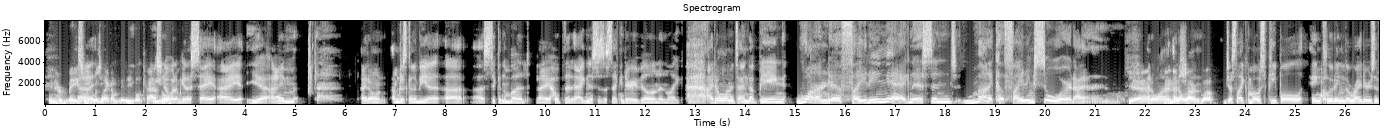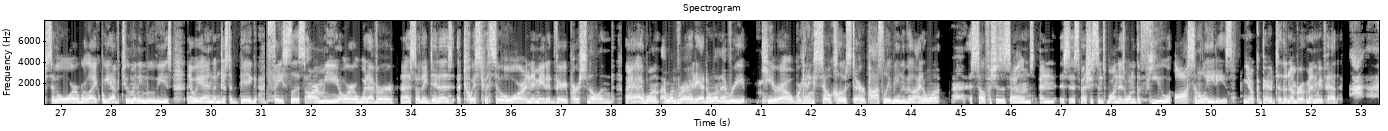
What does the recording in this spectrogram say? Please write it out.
And her basement Uh, was like a medieval castle. You know what I'm gonna say? I yeah, I'm. I don't. I'm just gonna be a, a, a stick in the mud. I hope that Agnes is a secondary villain, and like, I don't want it to end up being Wanda fighting Agnes and Monica fighting Sword. I Yeah, I don't want- I don't want- about- just like most people, including the writers of Civil War, were like, we have too many movies that we end on just a big faceless army or whatever. Uh, so they did a, a twist with Civil War and they made it very personal. And I, I want, I want variety. I don't want every hero. We're getting so close to her possibly being the villain. I don't want as selfish as it sounds, and especially since Wanda is one of the few awesome ladies, you know, compared to the number of men we've had,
